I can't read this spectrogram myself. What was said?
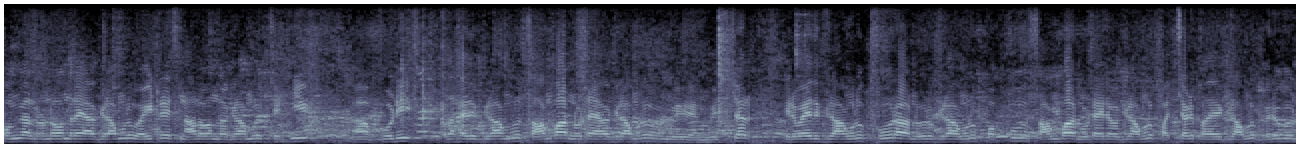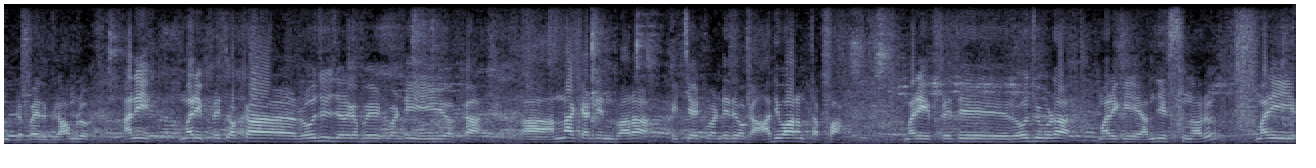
పొంగల్ రెండు వందల యాభై గ్రాములు వైట్ రైస్ నాలుగు వందల గ్రాములు చట్నీ పొడి పదహైదు గ్రాములు సాంబార్ నూట యాభై గ్రాములు మిక్చర్ ఇరవై ఐదు గ్రాములు కూర నూరు గ్రాములు పప్పు సాంబార్ నూట ఇరవై గ్రాములు పచ్చడి పదహైదు గ్రాములు పెరుగు డెబ్బై ఐదు గ్రాములు అని మరి ప్రతి ఒక్క రోజు జరగబోయేటువంటి ఈ యొక్క అన్నా క్యాంటీన్ ద్వారా ఇచ్చేటువంటిది ఒక ఆదివారం తప్ప మరి ప్రతి రోజు కూడా మరికి అందిస్తున్నారు. మరి ఈ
